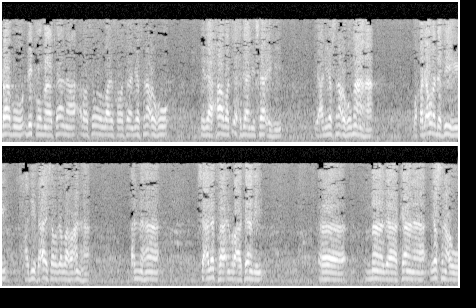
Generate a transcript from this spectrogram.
باب ذكر ما كان رسول الله صلى الله عليه وسلم يصنعه إذا حاضت إحدى نسائه يعني يصنعه معها. وقد أورد فيه حديث عائشة رضي الله عنها أنها سألتها امرأتان آه ماذا كان يصنع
